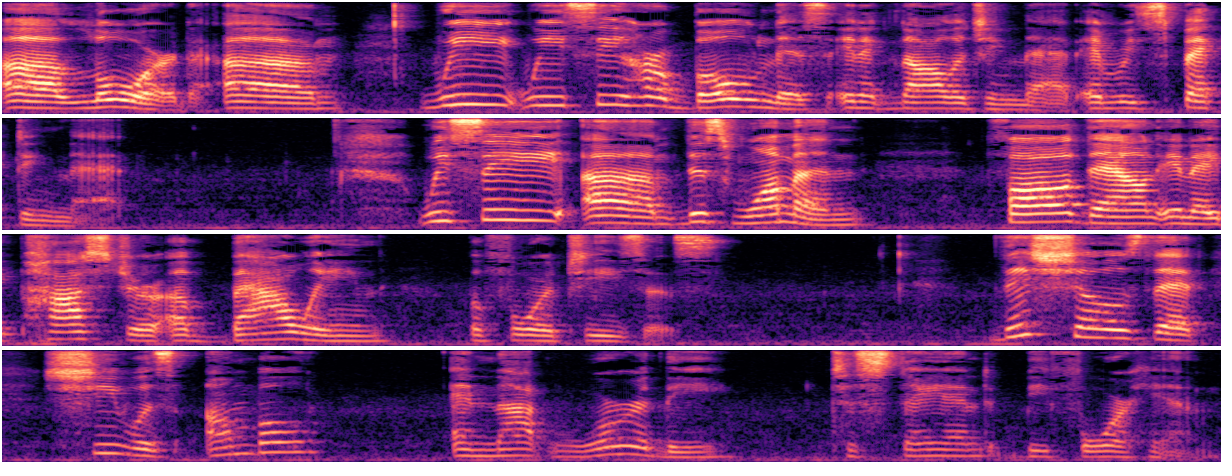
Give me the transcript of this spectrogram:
uh, Lord. Um, we we see her boldness in acknowledging that and respecting that. We see um, this woman fall down in a posture of bowing before Jesus. This shows that she was humble and not worthy to stand before him.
